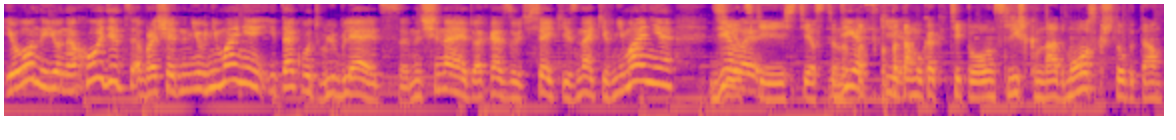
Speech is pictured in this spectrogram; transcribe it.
И он ее находит, обращает на нее внимание и так вот влюбляется. Начинает оказывать всякие знаки внимания. Делая... Детские, естественно. Детские. Потому как, типа, он слишком надмозг, чтобы там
